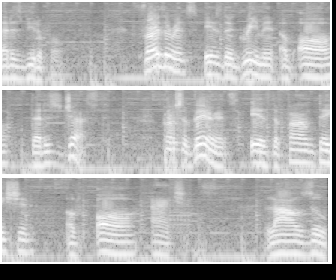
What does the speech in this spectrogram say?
that is beautiful. Furtherance is the agreement of all that is just. Perseverance is the foundation of all actions. Lao Tzu.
